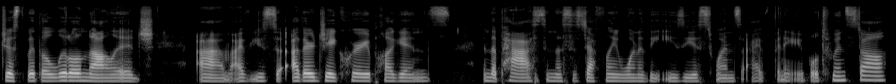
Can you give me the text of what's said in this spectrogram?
just with a little knowledge. Um, I've used other jQuery plugins in the past, and this is definitely one of the easiest ones I've been able to install.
